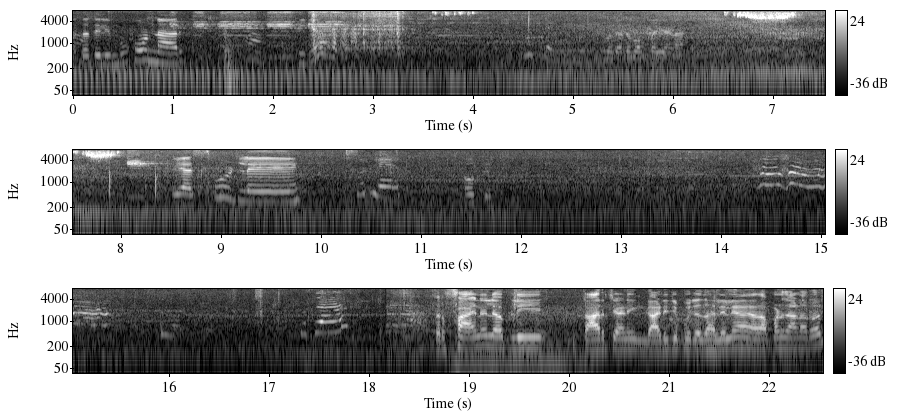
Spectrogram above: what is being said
आता ते लिंबू फोडणार. ठीक आहे? बघा आता बाप्पा येणार. येस फुटले ओके तर फायनली आपली कारची आणि गाडीची पूजा झालेली आहे. आता आपण जाणार आहोत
